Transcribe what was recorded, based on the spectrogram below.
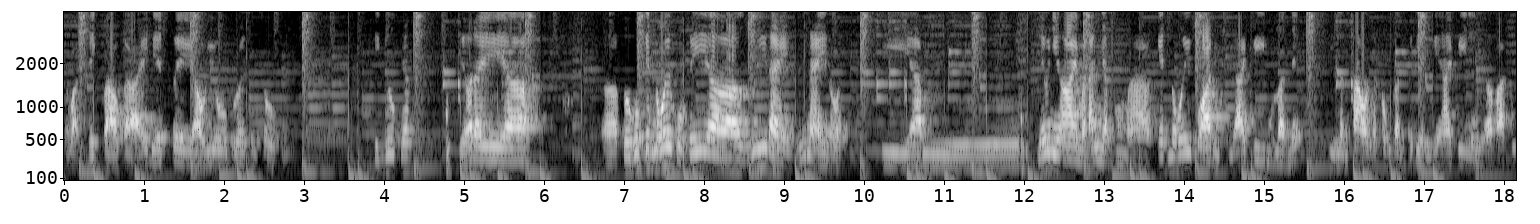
các bạn click vào cái DSP audio processor. Kích giúp nhé. Thì ở đây uh, uh, tôi có kết nối của cái ờ, uh, dưới này dưới này rồi. Thì um, nếu như ai mà đăng nhập mà kết nối qua địa chỉ IP một lần đấy thì lần sau sẽ không cần phải điền cái IP này nữa và cứ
